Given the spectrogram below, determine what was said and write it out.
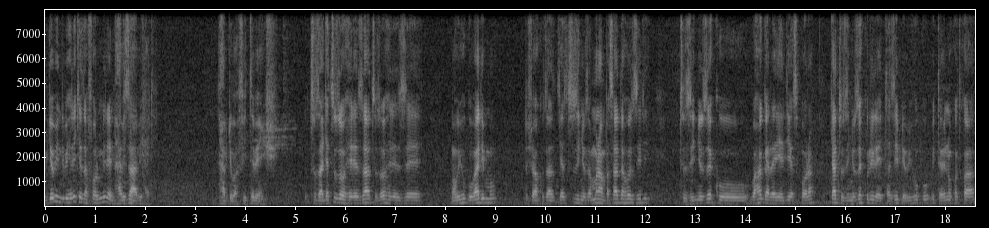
Ibyo bindi biherekeza forumire nta bizaba bihari ntabyo bafite benshi. Tuzajya tuzohereza tuzohereze mu bihugu barimo dushobora kuzajya tuzinyuza muri ambasade aho ziri tuzinyuze ku bahagarariye diaspora cyangwa tuzinyuze kuri leta z'ibyo bihugu bitewe n'uko twa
